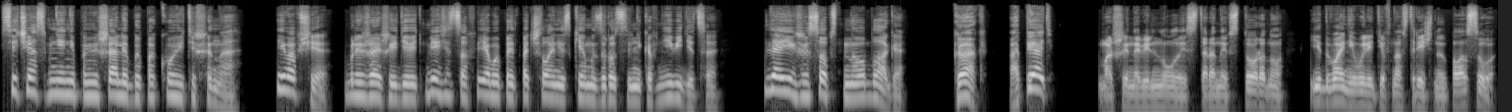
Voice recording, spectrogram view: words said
Сейчас мне не помешали бы покой и тишина. И вообще, в ближайшие девять месяцев я бы предпочла ни с кем из родственников не видеться, для их же собственного блага. Как? Опять? Машина вильнула из стороны в сторону, едва не вылетев на встречную полосу.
